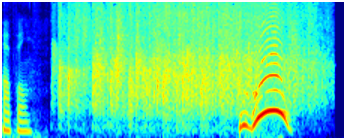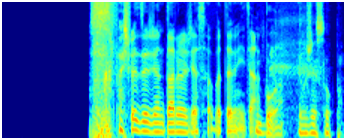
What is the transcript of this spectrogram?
Apple. Uhul! Vais fazer jantar hoje, é só avisar. Boa, hoje é sopa.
